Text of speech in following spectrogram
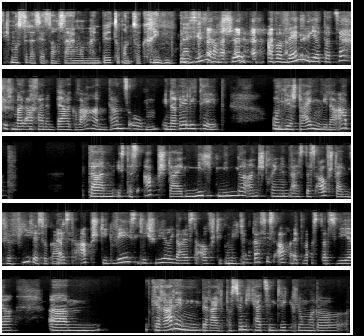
Ich musste das jetzt noch sagen, um mein Bild rund zu kriegen. Das ist auch schön. Aber wenn wir tatsächlich mal auf einem Berg waren, ganz oben in der Realität, und wir steigen wieder ab, dann ist das Absteigen nicht minder anstrengend als das Aufsteigen. Für viele sogar ja. ist der Abstieg wesentlich schwieriger als der Aufstieg. Und ich glaube, das ist auch etwas, das wir ähm, gerade im Bereich Persönlichkeitsentwicklung oder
